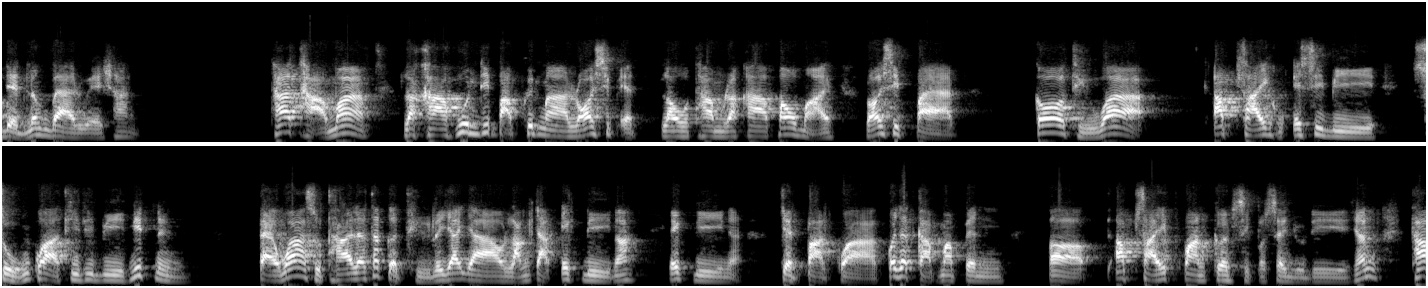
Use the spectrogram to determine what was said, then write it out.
เด่นเรื่อง valuation ถ้าถามว่าราคาหุ้นที่ปรับขึ้นมา 111 เราทำราคาเป้าหมาย 118 ก็ถือว่าอัพไซด์ของ SCB สูงกว่า TTB นิดหนึ่ง แต่ว่าสุดท้ายแล้วถ้าเกิดถือระยะยาวหลังจาก XD นะ XD เนี่ย7บาทกว่าก็จะกลับมาเป็น อัพไซด์ประมาณเกิน 10%อยู่ดี ฉะนั้นถ้า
